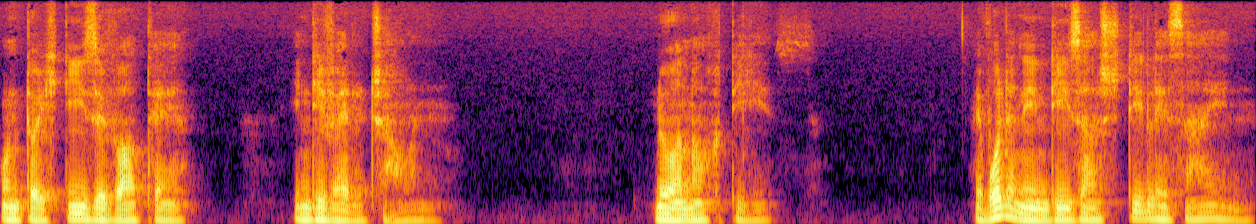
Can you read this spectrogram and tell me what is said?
und durch diese Worte in die Welt schauen nur noch dies. Wir wollen in dieser Stille sein,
